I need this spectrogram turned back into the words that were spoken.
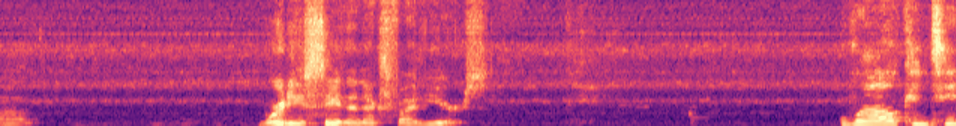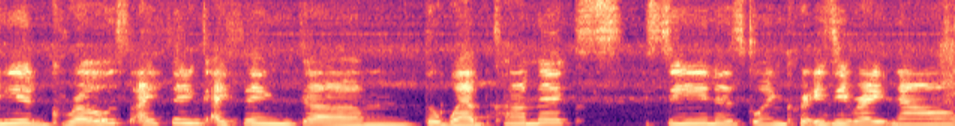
uh, where do you see in the next five years? Well, continued growth. I think. I think um, the web comics scene is going crazy right now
